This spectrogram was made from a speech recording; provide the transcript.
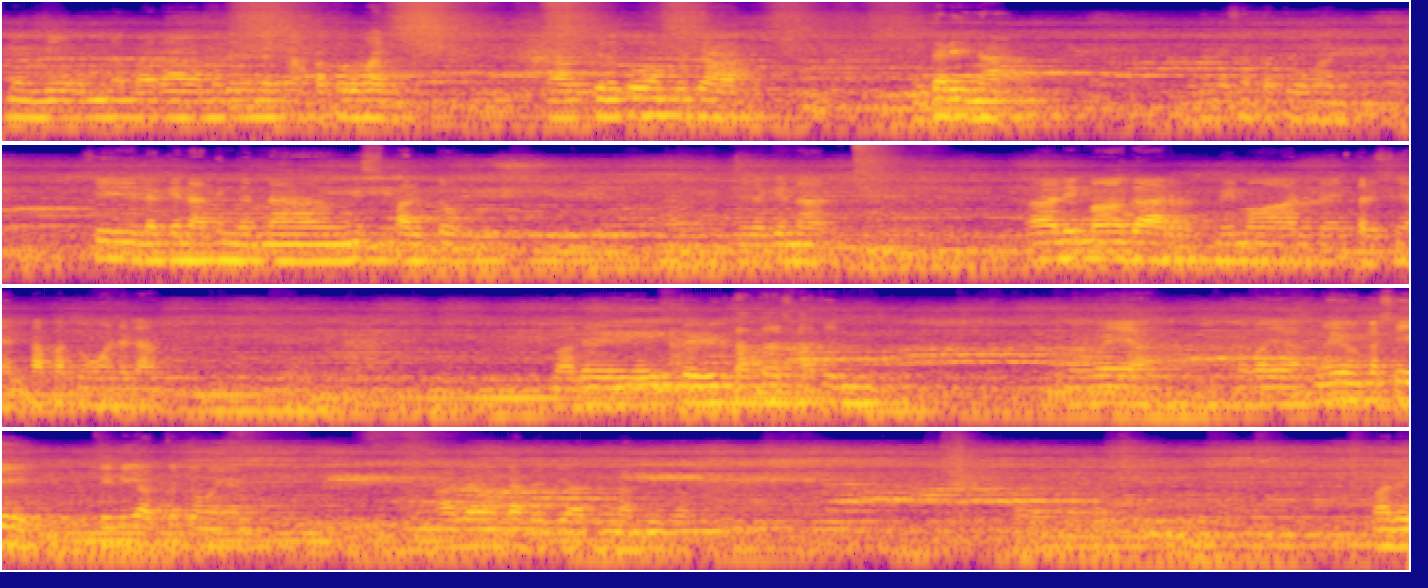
Nilagyan ko muna para madali na siyang patungan. Tapos pinutukan mo siya, madali na. Madali na siyang patungan. Kasi lagyan natin gan ng espalto. Uh, nilagyan na. Bali mga gar, may mga ano na yung talis niyan, papatungan na lang. Bali, ito yung tatalas natin mamaya. O kaya, ngayon kasi, liliat ko ito ngayon. Alam ang kada diyatin natin dito. Bali,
